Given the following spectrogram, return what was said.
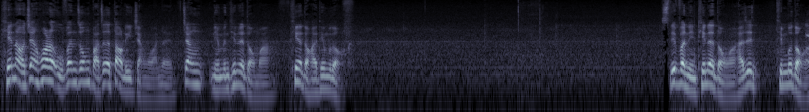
天哪，我这样花了五分钟把这个道理讲完了，这样你们听得懂吗？听得懂还听不懂？Stephen，你听得懂啊？还是听不懂啊？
